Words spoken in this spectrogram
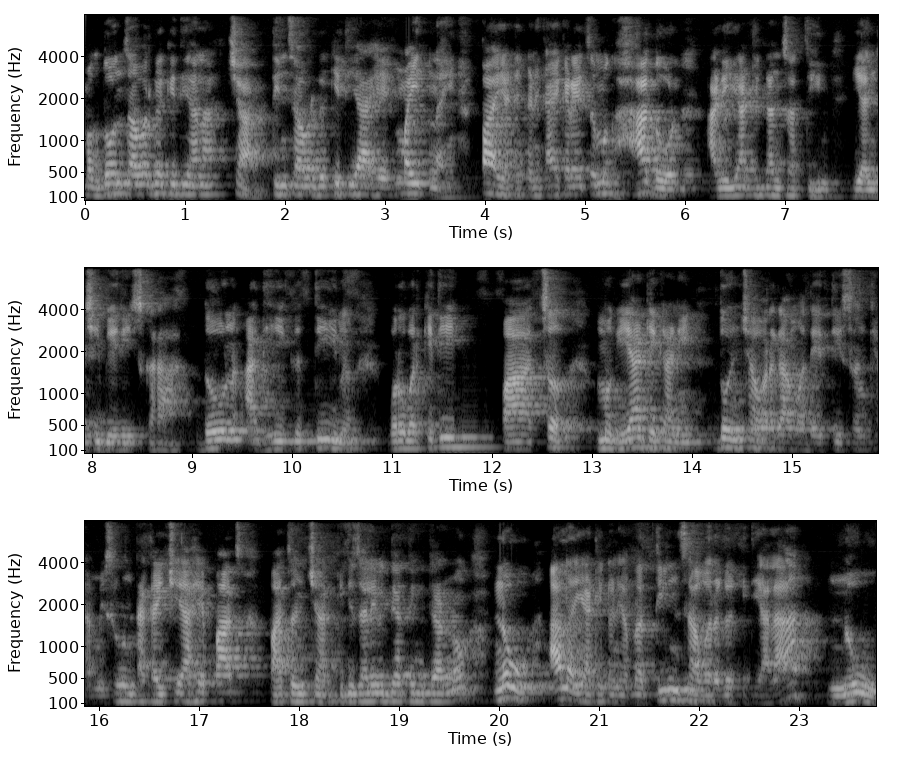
मग दोनचा वर्ग किती आला? चार. तीनचा वर्ग किती आहे? माहीत नाही. पहा या ठिकाणी काय करायचं? मग हा दोन आणि या ठिकाणचा तीन. यांची बेरीज करा. दोन अधिक तीन. बरोबर किती? पाच. मग या ठिकाणी दोनच्या वर्गामध्ये ती संख्या मिसळून टाकायची आहे. पाच. पाच आणि चार किती झाले विद्यार्थी मित्रांनो? नऊ. आलं या ठिकाणी आपला तीनचा वर्ग किती आला? नऊ.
